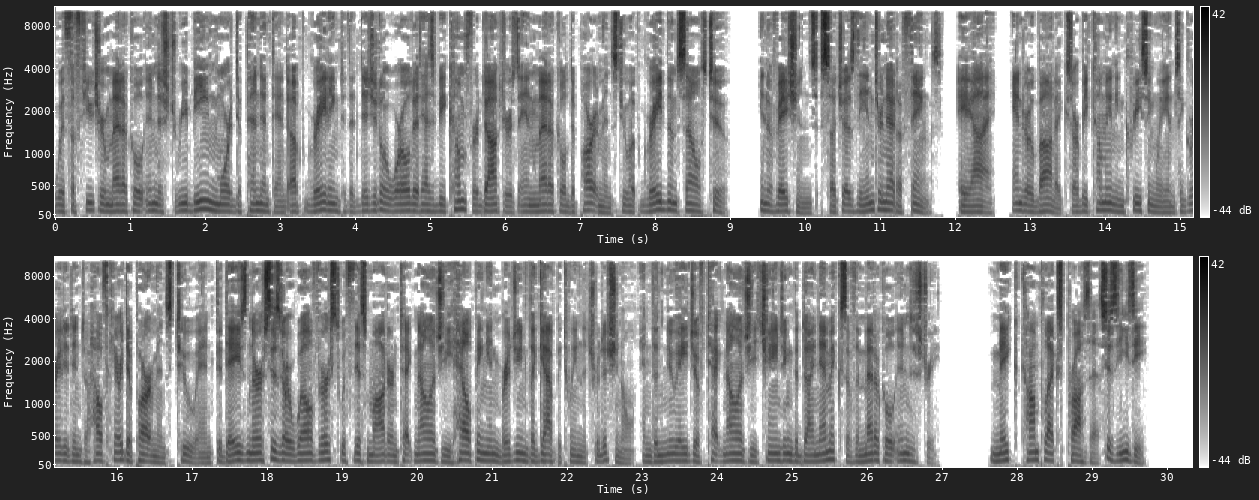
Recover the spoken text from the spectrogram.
with the future medical industry being more dependent and upgrading to the digital world it has become for doctors and medical departments to upgrade themselves too. Innovations such as the Internet of Things, AI, and robotics are becoming increasingly integrated into healthcare departments too and today's nurses are well versed with this modern technology helping in bridging the gap between the traditional and the new age of technology changing the dynamics of the medical industry. Make complex processes easy.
